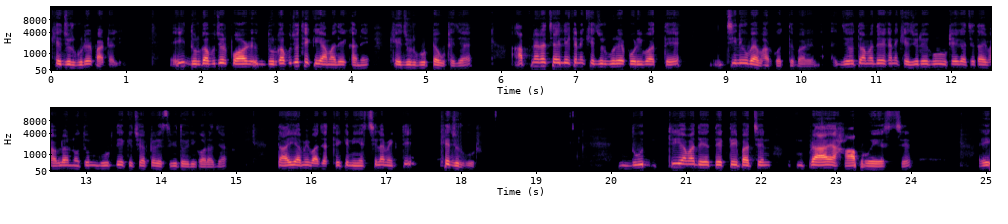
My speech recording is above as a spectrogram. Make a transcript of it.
খেজুর গুড়ের পাটালি। এই দুর্গাপুজোর পর, দুর্গাপুজো থেকেই আমাদের এখানে খেজুর গুড়টা উঠে যায়। আপনারা চাইলে এখানে খেজুর গুড়ের পরিবর্তে চিনিও ব্যবহার করতে পারেন। যেহেতু আমাদের এখানে খেজুরের গুড় উঠে গেছে, তাই ভাবলাম নতুন গুড় দিয়ে কিছু একটা রেসিপি তৈরি করা যাক। তাই আমি বাজার থেকে নিয়ে এসেছিলাম একটি খেজুর গুড়। দুধটি আমাদের দেখতেই পাচ্ছেন, প্রায় হাফ হয়ে এসছে। এই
